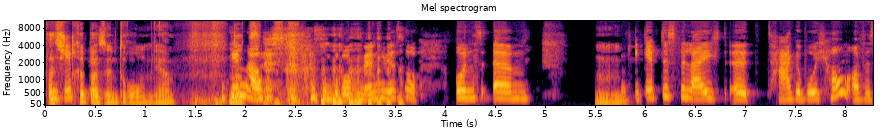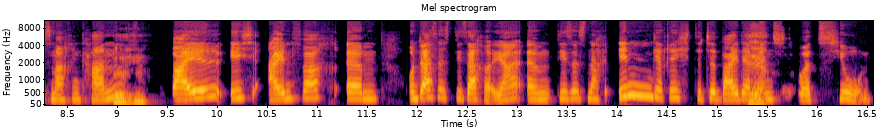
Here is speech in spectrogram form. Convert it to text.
Das Stripper-Syndrom, ja. genau, das Stripper-Syndrom, nennen wir es so. Und ähm, Mhm. gibt es vielleicht äh, Tage, wo ich Homeoffice machen kann, Mhm. weil ich einfach, ähm, und das ist die Sache, ja, ähm, dieses nach innen gerichtete bei der Ja. Menstruation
